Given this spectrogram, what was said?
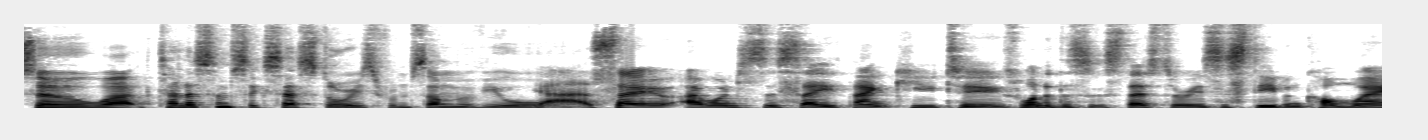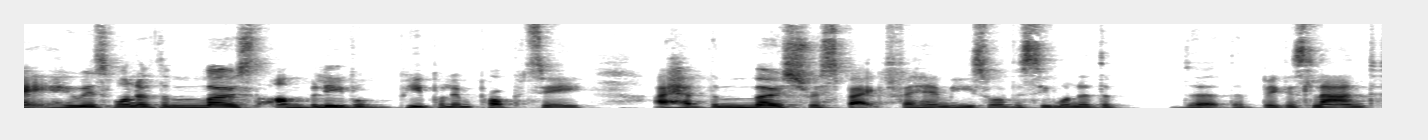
so uh, tell us some success stories from some of your. Yeah, so I wanted to say thank you to one of the success stories is Stephen Conway, who is one of the most unbelievable people in property. I have the most respect for him. He's obviously one of the, the, the biggest land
